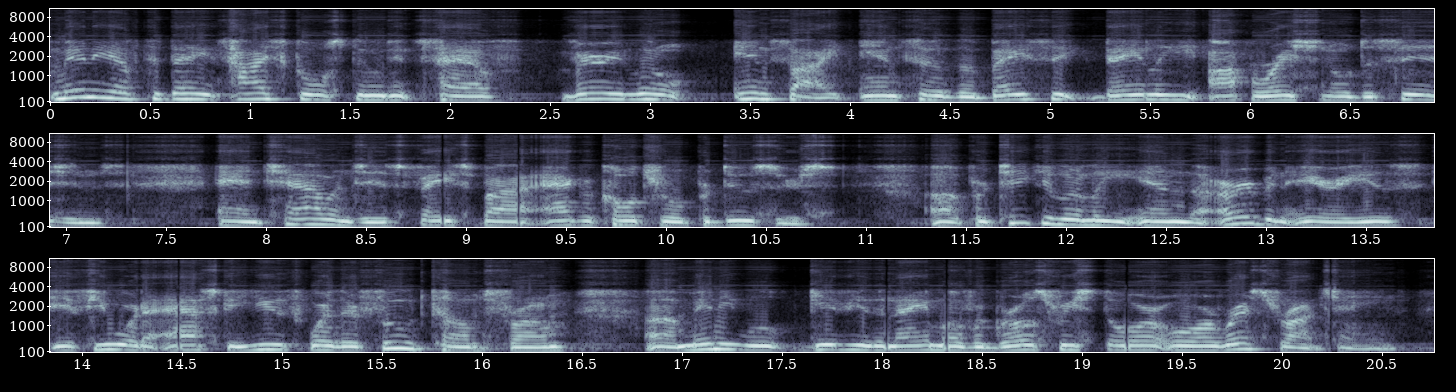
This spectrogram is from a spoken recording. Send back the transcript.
many of today's high school students have very little insight into the basic daily operational decisions and challenges faced by agricultural producers. Uh, particularly in the urban areas, if you were to ask a youth where their food comes from, uh, many will give you the name of a grocery store or a restaurant chain.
